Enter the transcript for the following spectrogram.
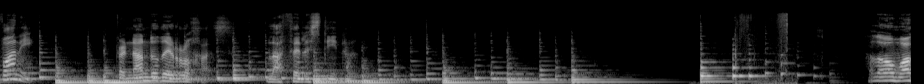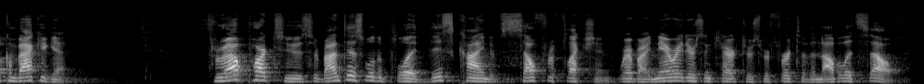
funny. Fernando de Rojas, La Celestina. Hello and welcome back again. Throughout part two, Cervantes will deploy this kind of self-reflection whereby narrators and characters refer to the novel itself.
